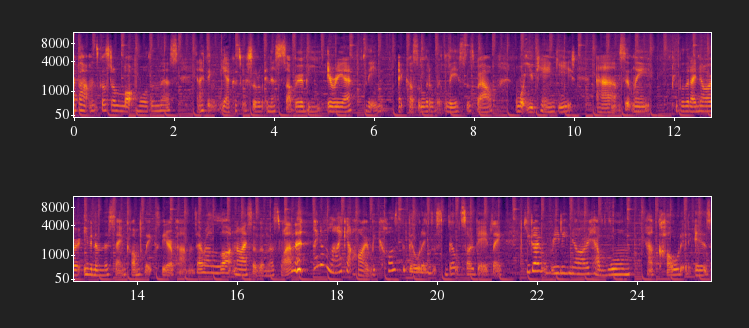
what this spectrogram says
apartments cost a lot more than this. And I think yeah because we're sort of in a suburby area then it costs a little bit less as well what you can get. Um, certainly people that I know even in the same complex their apartments are a lot nicer than this one. I kind of like at home because the buildings are built so badly you don't really know how warm how cold it is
